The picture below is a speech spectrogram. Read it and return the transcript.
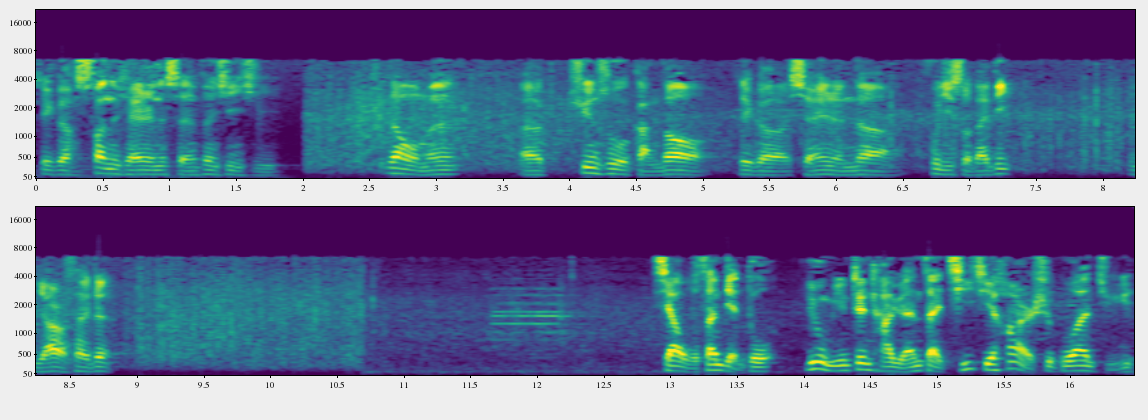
这个犯罪嫌疑人的身份信息，让我们呃迅速赶到这个嫌疑人的户籍所在地雅尔赛镇。下午三点多，六名侦查员在齐齐哈尔市公安局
